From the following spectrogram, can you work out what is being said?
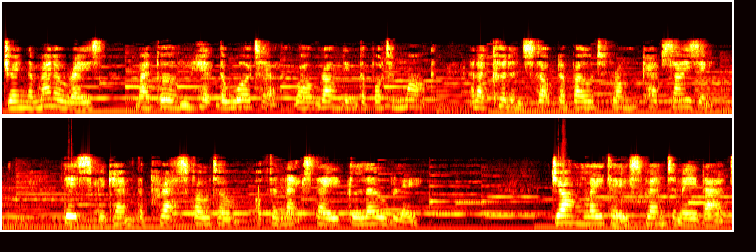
During the medal race, my boom hit the water while rounding the bottom mark, and I couldn't stop the boat from capsizing. This became the press photo of the next day globally. John later explained to me that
